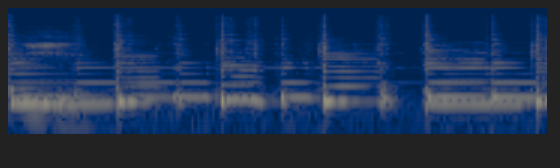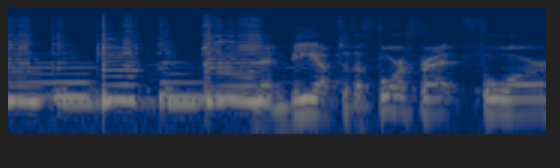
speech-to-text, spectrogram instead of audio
E. Then B up to the fourth fret, four,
